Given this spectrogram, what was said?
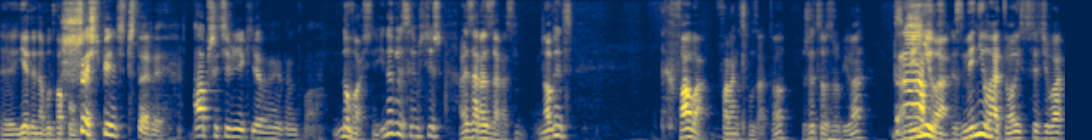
y, jeden albo dwa punkty. 6, 5, 4, a przeciwnik 1, 1, 2. No właśnie. I nagle sobie myślisz, ale zaraz, zaraz. No więc chwała Phalanxu za to, że co zrobiła? Draft! Zmieniła, zmieniła to i stwierdziła,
